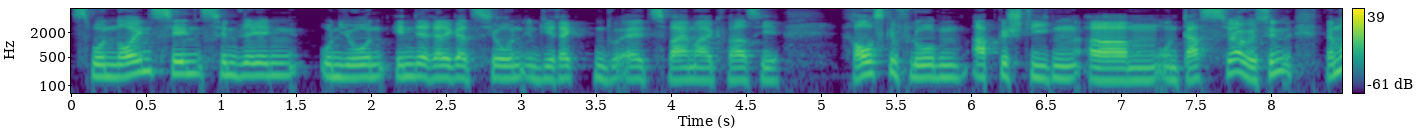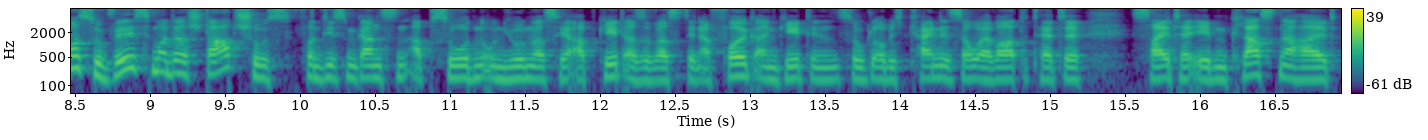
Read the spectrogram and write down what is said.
2019 sind wir gegen Union in der Relegation im direkten Duell zweimal quasi rausgeflogen, abgestiegen. Ähm, und das, ja, wir sind, wenn man so will, ist mal der Startschuss von diesem ganzen absurden Union, was hier abgeht. Also was den Erfolg angeht, den so, glaube ich, keine Sau erwartet hätte, seit er eben Klassenerhalt,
